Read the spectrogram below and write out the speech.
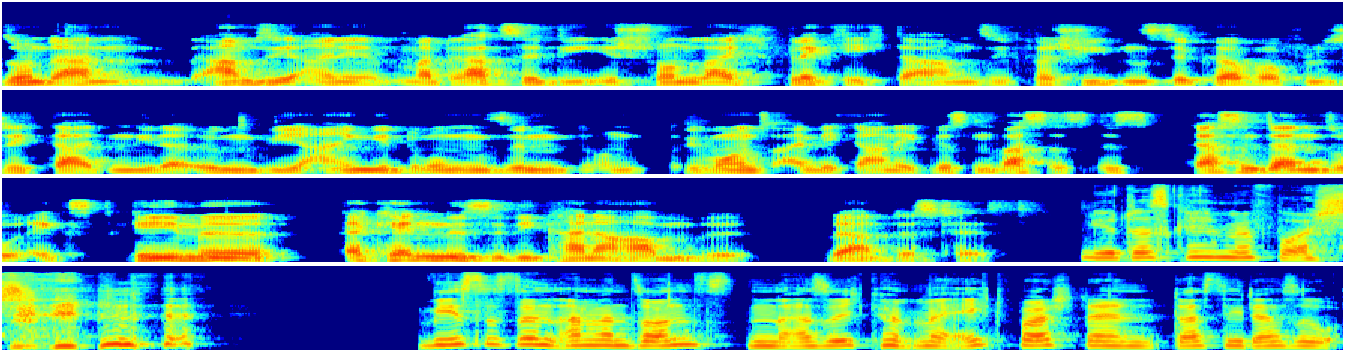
So, und dann haben sie eine Matratze, die ist schon leicht fleckig. Da haben sie verschiedenste Körperflüssigkeiten, die da irgendwie eingedrungen sind und sie wollen es eigentlich gar nicht wissen, was es ist. Das sind dann so extreme Erkenntnisse, die keiner haben will während des Tests. Ja, das kann ich mir vorstellen. Wie ist es denn ansonsten? Also ich könnte mir echt vorstellen, dass Sie da so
